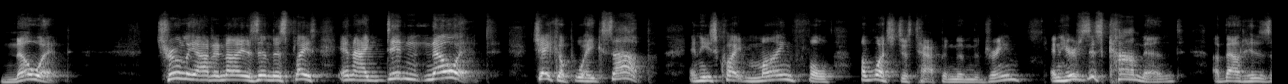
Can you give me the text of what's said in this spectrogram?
know it. Truly, Adonai is in this place, and I didn't know it. Jacob wakes up and he's quite mindful of what's just happened in the dream. And here's this comment about his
